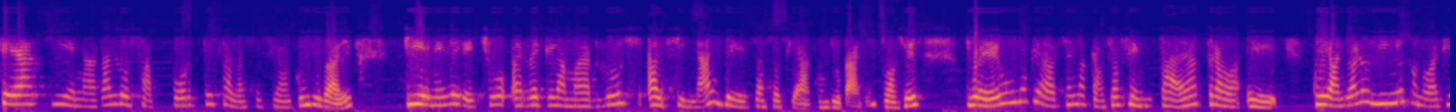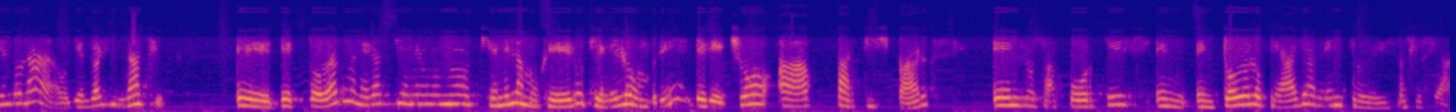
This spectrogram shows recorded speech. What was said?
sea quien haga los aportes a la sociedad conyugal, tiene derecho a reclamarlos al final de esa sociedad conyugal. Entonces, puede uno quedarse en la casa sentada eh, cuidando a los niños o no haciendo nada, o yendo al gimnasio. Eh, de todas maneras tiene uno, tiene la mujer o tiene el hombre derecho a participar en los aportes, en, en todo lo que haya dentro de esa sociedad.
